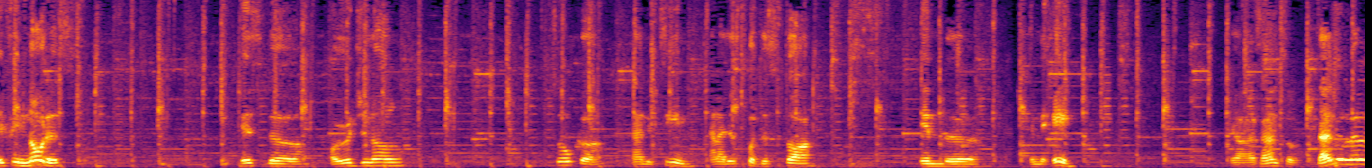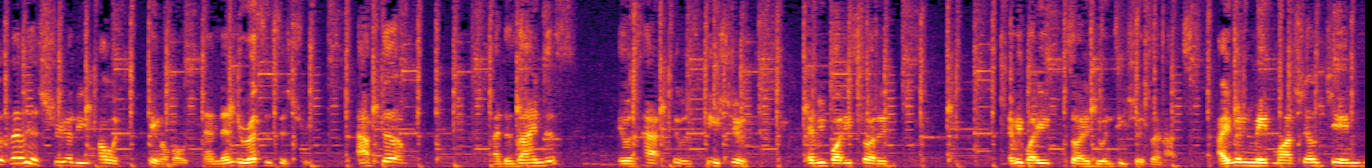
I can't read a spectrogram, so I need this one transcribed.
if you notice, it's the original Soca and the team, and I just put the star in the in the A. You understand? So that's a little, little history of the how it came about, and then the rest is history. After I designed this, it was hat, it was t-shirt. Everybody started, everybody started doing t-shirts and hats. I even made Machel change.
